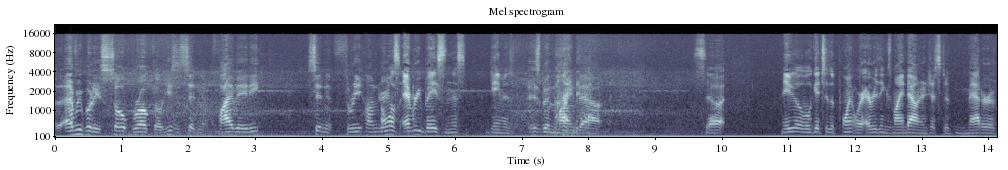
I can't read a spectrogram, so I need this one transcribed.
Uh, Everybody's so broke though. He's sitting at 580, sitting at 300. Almost every base in this game is has been mined mined out. so. Maybe we'll get to the point where everything's mined out and it's just a matter of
